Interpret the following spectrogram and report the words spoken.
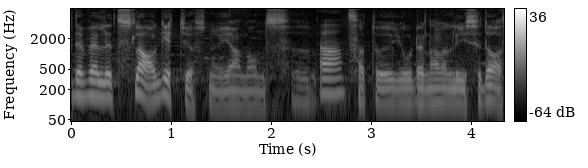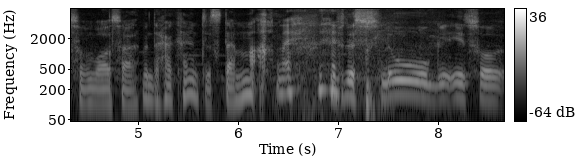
Det är väldigt slagigt just nu i annons. Ja. Satt och gjorde en analys idag som var så här, men det här kan ju inte stämma. Nej. För det slog i så...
